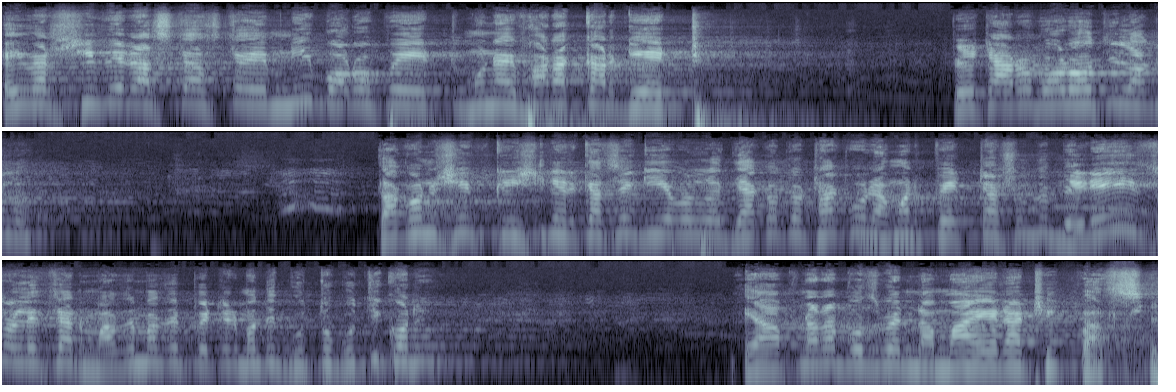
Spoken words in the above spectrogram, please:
এইবার শিবের আস্তে আস্তে এমনি বড় পেট, মনে হয় ফারাক্কার গেট। পেট আরও বড় হতে লাগল। তখন শিব কৃষ্ণের কাছে গিয়ে বলল, দেখো তো ঠাকুর, আমার পেটটা শুধু বেড়েই চলেছে আর মাঝে মাঝে পেটের মধ্যে গুতুগুতি করে। এ আপনারা বুঝবেন না মা এরা ঠিক পাচ্ছে।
